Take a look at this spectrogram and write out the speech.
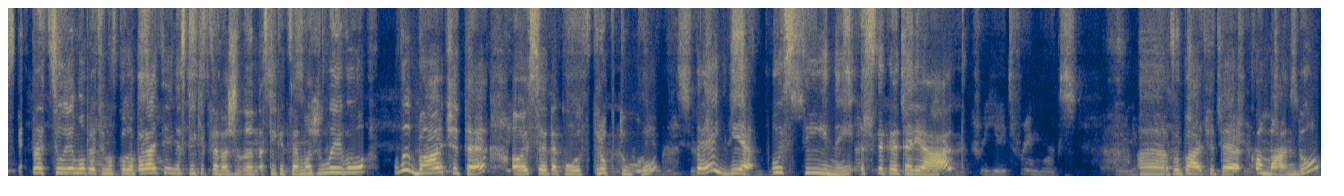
співпрацюємо, працюємо в колаборації, наскільки це важ... наскільки це можливо. Ви бачите ось таку структуру. Це є постійний секретаріат. Е, Ви бачите команду.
